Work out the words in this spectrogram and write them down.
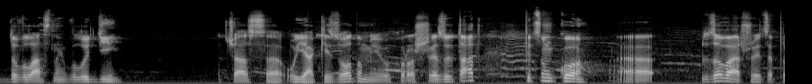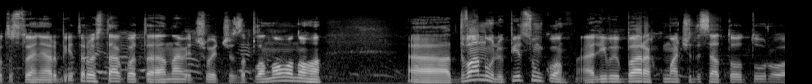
до власних володінь. Час е, у якість згодом і хороший результат. Підсумку е, завершується протистояння арбітра. Ось так, от е, навіть швидше запланованого. Е, 2-0 у підсумку. Лівий берег у матчі 10-го туру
